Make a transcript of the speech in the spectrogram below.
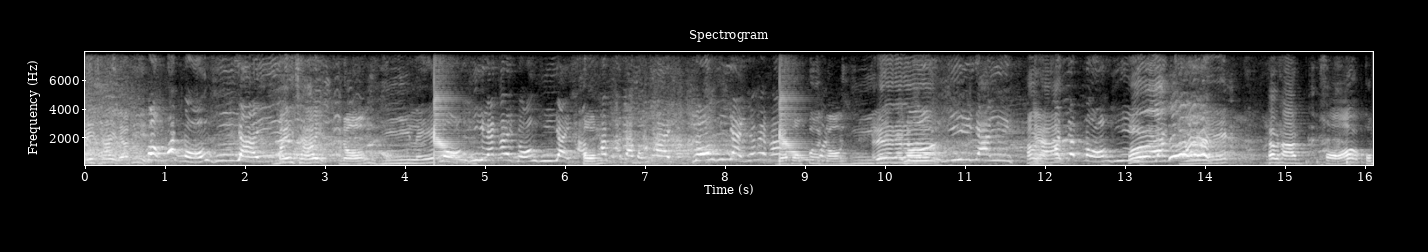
ไม่ใช่แล้วพี่ บอกว่าหนองฮีใหญ่ ไม่ใช่หนองฮีเล็กหนองฮีเล็กอะไรหนองฮีใหญ่ถามผม ท่านอาจารย์สมชายหนองฮีใหญ่ใช่ไหมคะเดี๋ยวผมเปิดหน้องฮีเดี๋ยวๆๆหนองฮีใหญ่ท่านประธาน อาจจะหนองฮีเฮ้ยใหญ่เล็กท่านประธานขอผม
